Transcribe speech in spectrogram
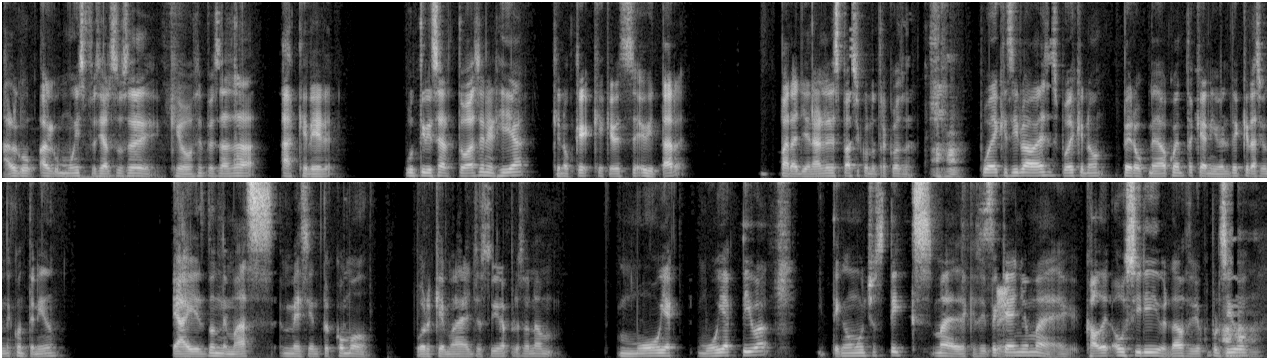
algo, algo muy especial sucede, que vos empezás a, a querer utilizar toda esa energía que no que, que querés evitar para llenar el espacio con otra cosa. Ajá. Puede que sirva a veces, puede que no, pero me he dado cuenta que a nivel de creación de contenido, ahí es donde más me siento cómodo, porque mae, yo soy una persona muy, muy activa y tengo muchos tics, mae, desde que soy Sí. pequeño, mae, call it OCD, ¿verdad? Obsesivo compulsivo. Ajá.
